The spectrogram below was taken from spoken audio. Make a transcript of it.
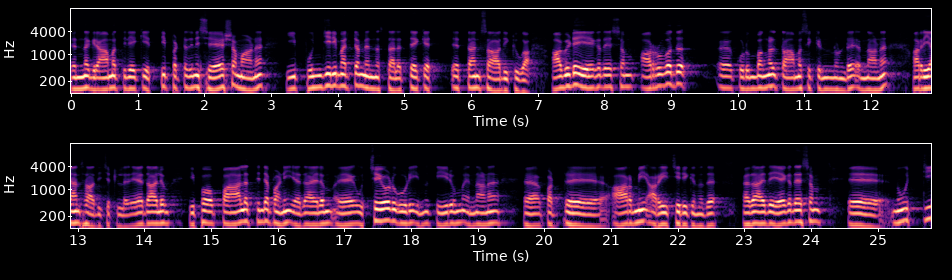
എന്ന ഗ്രാമത്തിലേക്ക് എത്തിപ്പെട്ടതിന് ശേഷമാണ് ഈ പുഞ്ചിരിമറ്റം എന്ന സ്ഥലത്തേക്ക് എത്താൻ സാധിക്കുക. അവിടെ ഏകദേശം അറുപത് കുടുംബങ്ങൾ താമസിക്കുന്നുണ്ട് എന്നാണ് അറിയാൻ സാധിച്ചിട്ടുള്ളത്. ഏതായാലും ഇപ്പോൾ പാലത്തിന്റെ പണി ഏതായാലും ഉച്ചയോടുകൂടി ഇന്ന് തീരും എന്നാണ് പട്ട് ആർമി അറിയിച്ചിരിക്കുന്നത്. അതായത് ഏകദേശം നൂറ്റി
